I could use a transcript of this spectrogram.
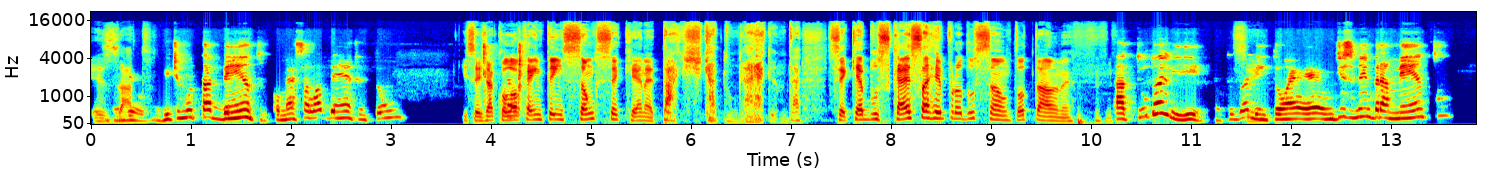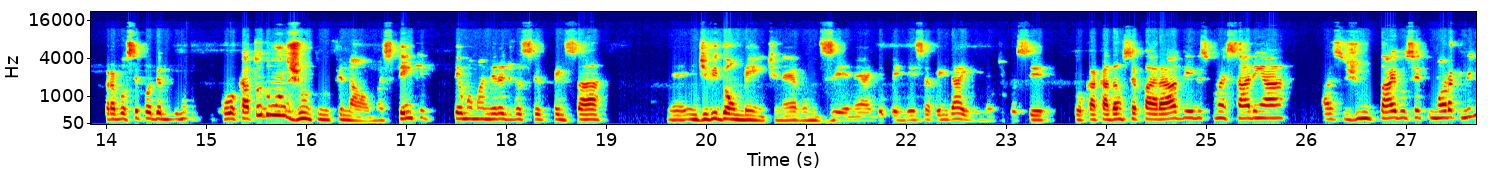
Exato. Entendeu? O ritmo está dentro, começa lá dentro. Então. E você já coloca a intenção que você quer, né? Tá, você quer buscar essa reprodução total, né? Tá tudo ali, tá tudo Sim. ali. Então é, é um desmembramento para você poder colocar todo mundo junto no final, mas tem que ter uma maneira de você pensar é, individualmente, né? Vamos dizer, né? A independência vem daí, né? De você tocar cada um separado e eles começarem a, a se juntar e você uma hora que nem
